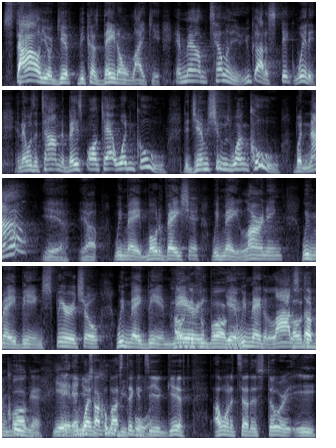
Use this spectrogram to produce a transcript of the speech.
style your gift because they don't like it. And man, I'm telling you, you got to stick with it. And there was a time the baseball cap wasn't cool, the gym shoes wasn't cool, but now, yeah, yeah, we made motivation, we made learning, we made being spiritual, we made being married. yeah, game. we made a lot of Whole stuff different cool. ball game. Yeah, and, and you talk cool about sticking to your gift. I want to tell this story. E,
